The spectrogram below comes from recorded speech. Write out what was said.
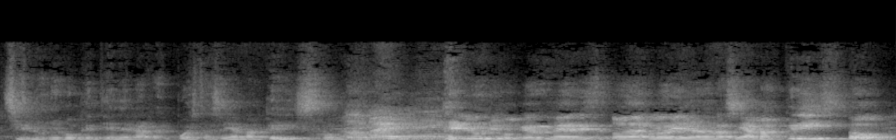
si el único que tiene la respuesta se llama Cristo. El único que merece toda gloria y honra se llama Cristo.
